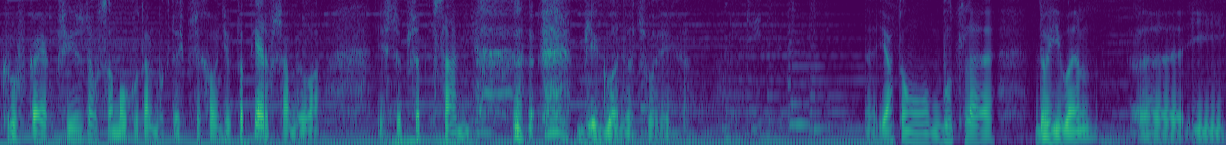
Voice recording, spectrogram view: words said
krówka, jak przyjeżdżał samochód albo ktoś przychodził, to pierwsza była, jeszcze przed psami biegła do człowieka. Ja tą butlę doiłem e, i,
